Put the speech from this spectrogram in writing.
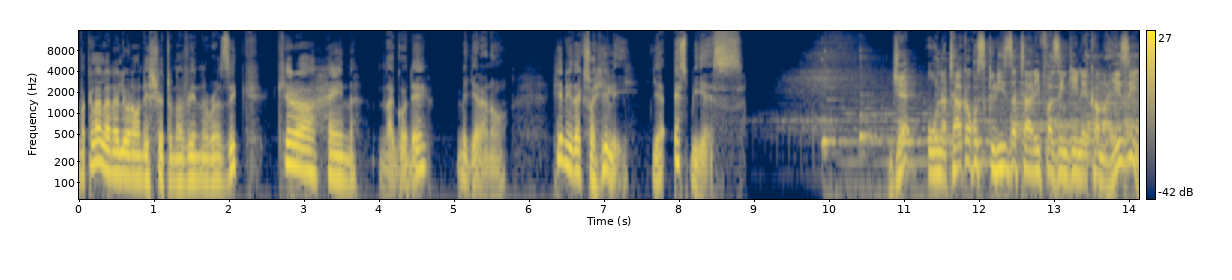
Makala yanaandaliwa na waandishi wetu Navin Razik, Kera Hein na Gode Migerano. Hii ni idhaa Kiswahili ya SBS. Je, unataka kusikiliza taarifa zingine kama hizi?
